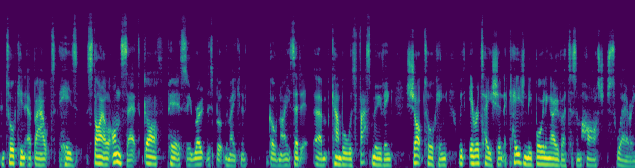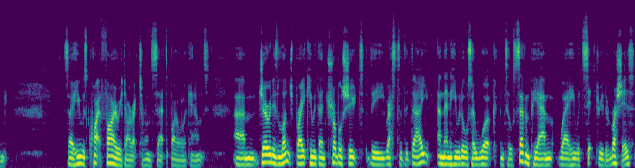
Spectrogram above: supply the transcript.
And talking about his style on set, Garth Pearce, who wrote this book, The Making of Goldeneye, he said um, Campbell was fast-moving, sharp-talking, with irritation, occasionally boiling over to some harsh swearing. So he was quite a fiery director on set, by all accounts. Um, during his lunch break, he would then troubleshoot the rest of the day, and then he would also work until 7 pm, where he would sit through the rushes,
